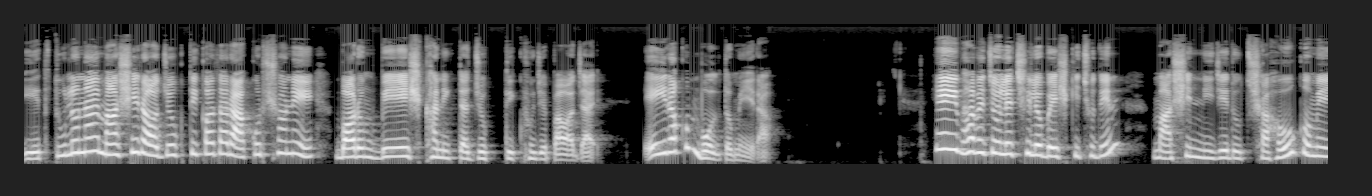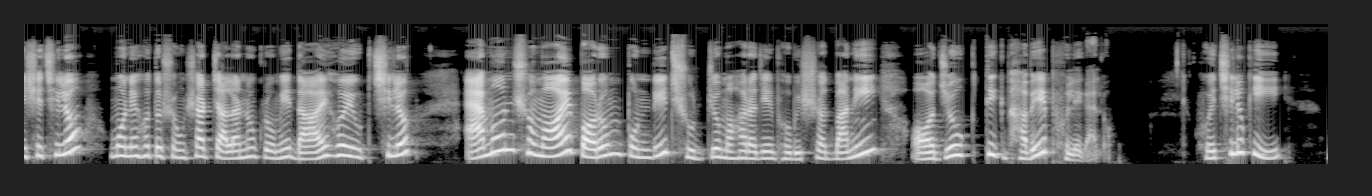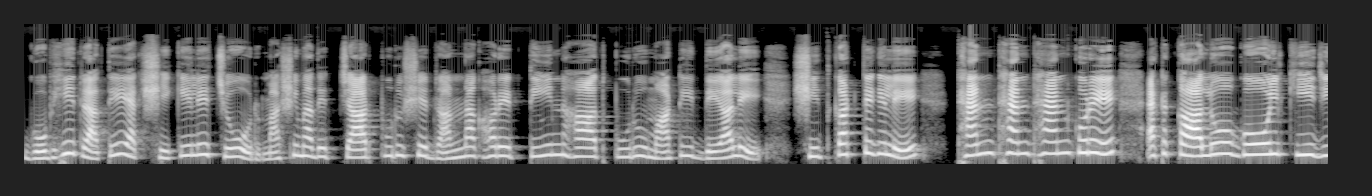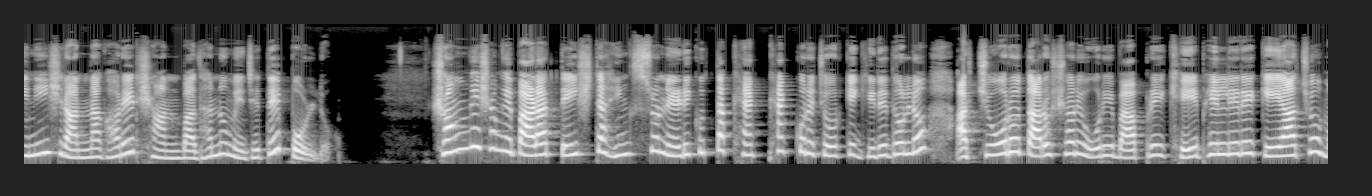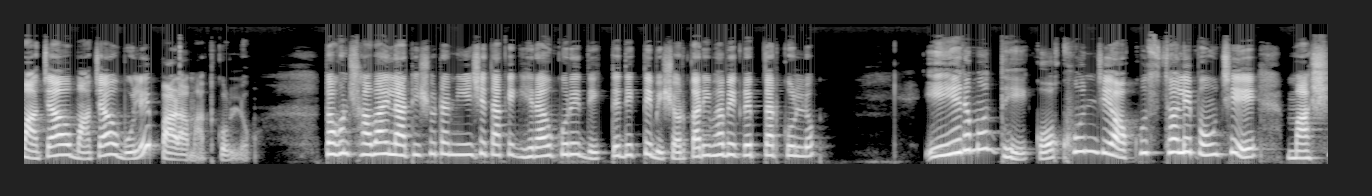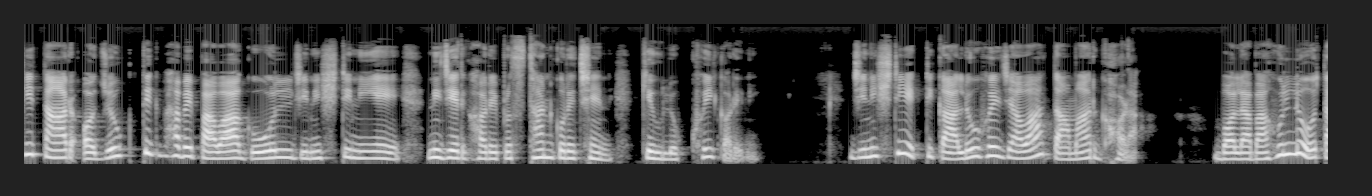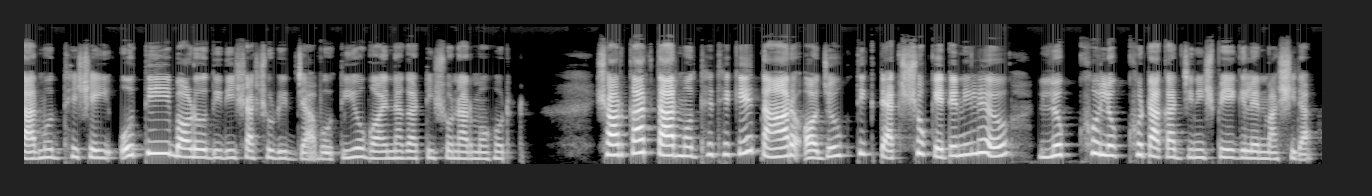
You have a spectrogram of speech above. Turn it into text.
এর তুলনায় মাসির অযৌক্তিকতার আকর্ষণে বরং বেশ খানিকটা যুক্তি খুঁজে পাওয়া যায়। এই রকম বলতো মেয়েরা। এইভাবে চলেছিল বেশ কিছুদিন। মাসির নিজের উৎসাহও কমে এসেছিল, মনে হতো সংসার চালানো ক্রমে দায় হয়ে উঠছিল। এমন সময় পরম পণ্ডিত সূর্য মহারাজের ভবিষ্যৎবাণী অযৌক্তিকভাবে ফলে গেল। হয়েছিল কি, গভীর রাতে এক সেকেলে চোর মাসিমাদের চার পুরুষের রান্নাঘরের তিন হাত পুরু মাটির দেয়ালে শীত কাটতে গেলে ঠ্যান ঠ্যান ঠ্যান করে একটা কালো গোল কি জিনিস রান্নাঘরের সান বাঁধানো মেঝেতে পড়ল। সঙ্গে সঙ্গে পাড়ার তেইশটা হিংস্র নেড়িকুত্তা খ্যাঁক খ্যাঁক করে চোরকে ঘিরে ধরল আর চোরও তারস্বরে ওরে বাপরে খেয়ে ফেললে রে, কে আছো? বাঁচাও বাঁচাও বলে পাড়া মাত করল। তখন সবাই লাঠিসোটা নিয়ে এসে তাকে ঘেরাও করে দেখতে দেখতে বেসরকারিভাবে গ্রেপ্তার করল। এর মধ্যে কখন যে অকুস্থলে পৌঁছে মাসি তার অযৌক্তিকভাবে পাওয়া গোল জিনিসটি নিয়ে নিজের ঘরে প্রস্থান করেছেন, কেউ লক্ষ্যই করেনি। জিনিসটি একটি কালো হয়ে যাওয়া তামার ঘড়া। বলা বাহুল্য তার মধ্যে সেই অতি বড় দিদি শাশুড়ির যাবতীয় গয়নাগাটি সোনার মোহর। সরকার তার মধ্যে থেকে তার অযৌক্তিক ট্যাক্সও কেটে নিলেও লক্ষ লক্ষ টাকার জিনিস পেয়ে গেলেন মাসিরা।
